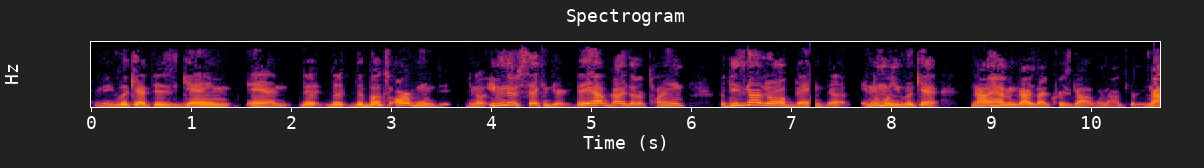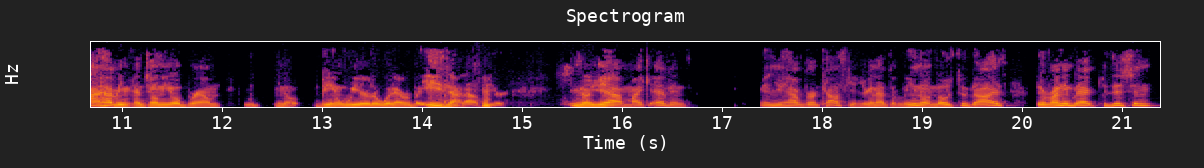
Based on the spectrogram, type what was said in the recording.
When you look at this game, and the, the the Bucs are wounded. You know, even their secondary, they have guys that are playing, but these guys are all banged up. And then when you look at not having guys like Chris Godwin out there, not having Antonio Brown, you know, being weird or whatever, but he's not out there. You know, you have Mike Evans and you have Gronkowski, and you're gonna have to lean on those two guys. The running back position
